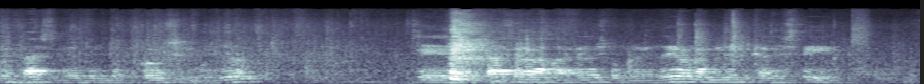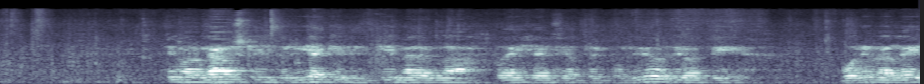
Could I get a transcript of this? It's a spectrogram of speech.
οι προτάσεις δηλαδή, των τοπικών συμβουλίων και θα ήθελα να παρακαλέσω το Προεδρείο να μην επικαλεστεί την οργάνωση και λειτουργία και δυτική μέρημνα που έχει έρθει από το Υπουργείο, διότι μπορεί να λέει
